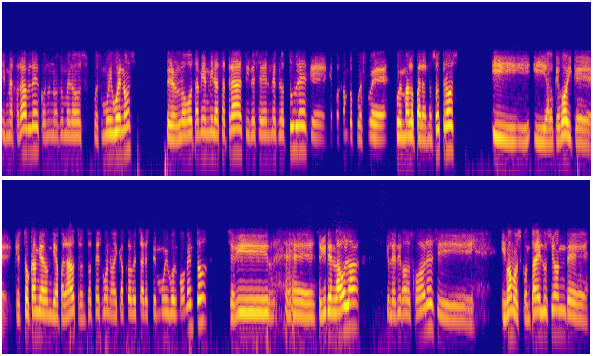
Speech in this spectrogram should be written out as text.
inmejorable, con unos números pues muy buenos, pero luego también miras atrás y ves el mes de octubre, que, por ejemplo pues fue, fue malo para nosotros, y, a lo que voy, que, esto cambia de un día para otro. Entonces, bueno, hay que aprovechar este muy buen momento, seguir, seguir en la ola, que les digo a los jugadores y, vamos, con tal ilusión de,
